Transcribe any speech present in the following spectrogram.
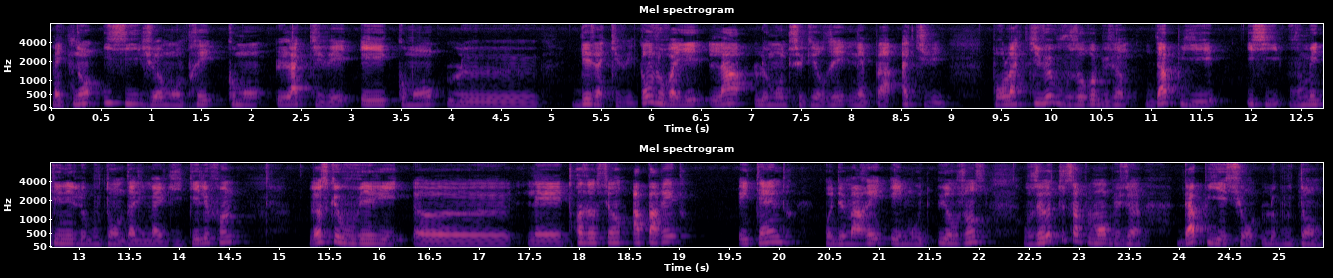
Maintenant, ici, je vais vous montrer comment l'activer et comment le désactiver. Comme vous voyez, là, le mode sécurisé n'est pas activé. Pour l'activer, vous aurez besoin d'appuyer ici. Vous mettez le bouton d'allumage du téléphone. Lorsque vous verrez euh, les trois options apparaître, éteindre, redémarrer et mode urgence, vous aurez tout simplement besoin d'appuyer sur le bouton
